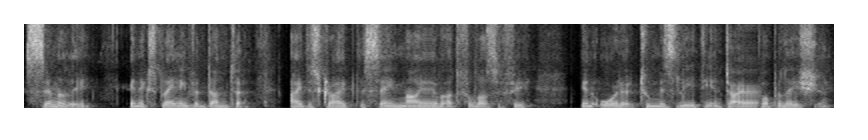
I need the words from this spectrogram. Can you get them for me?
Similarly, in explaining Vedanta, I described the same Mayavad philosophy in order to mislead the entire population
